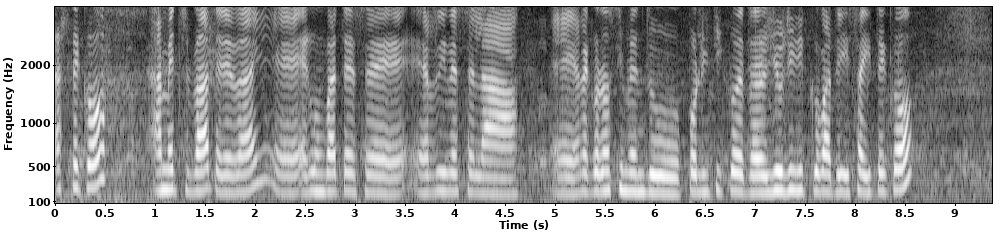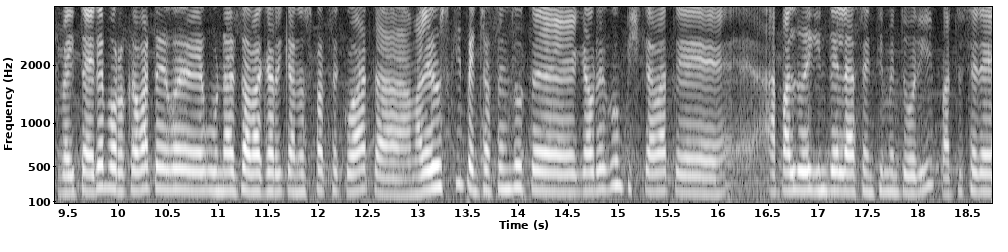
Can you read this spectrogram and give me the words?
azteko, amets bat ere bai, e, egun batez e, herri bezala e, politiko eta juridiko bat izaiteko. Baita ere, borroka bat eguna ez da bakarrikan ospatzekoa, eta maleruzki pentsatzen dut e, gaur egun pixka bat e, apaldu egin dela sentimentu hori, batez ere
